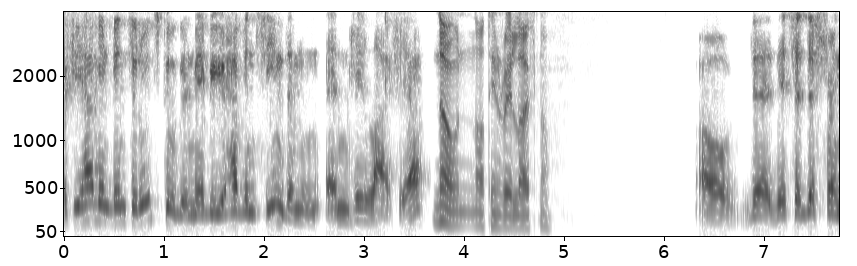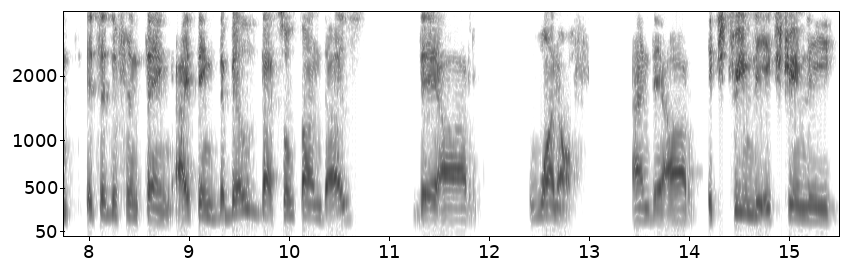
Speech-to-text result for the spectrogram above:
If you haven't been to Rudskogen, maybe you haven't seen them in, in real life, yeah? No, not in real life, no. Oh, the, it's a different it's a different thing. I think the builds that Sultan does, they are one off, and they are extremely extremely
